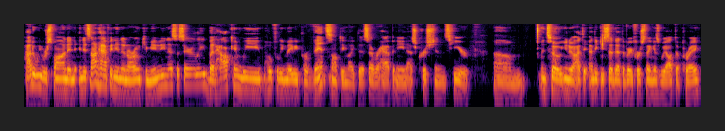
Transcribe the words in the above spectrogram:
how do we respond? And, and it's not happening in our own community necessarily, but how can we hopefully maybe prevent something like this ever happening as Christians here? Um, and so, you know, I think I think you said that the very first thing is we ought to pray.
